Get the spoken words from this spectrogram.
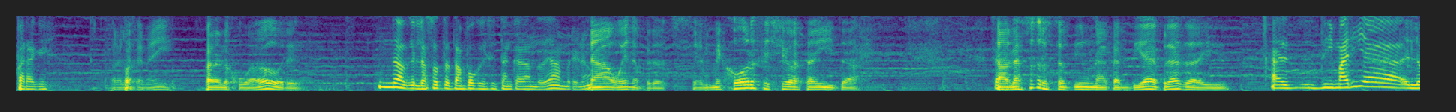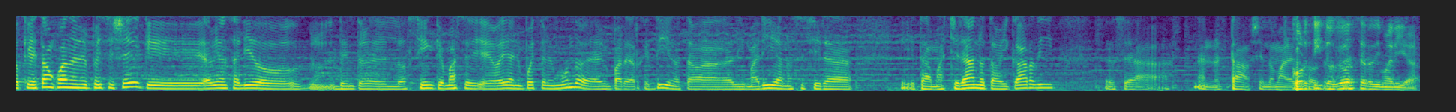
¿Para qué? Para el Pa- FMI. para los jugadores. No, que los otros tampoco que se están cagando de hambre, ¿no? No, bueno, pero el mejor se lleva esta guita. O sea, No, las otras tienen una cantidad de plata y. a Di María, los que están jugando en el PSG, que habían salido dentro de los 100 que más se habían impuesto en el mundo, hay un par de argentinos. Estaba Di María, no sé si era. eh, estaba Mascherano, estaba Icardi. O sea, no, no estaba yendo mal. Cortito, otros, ¿qué va a hacer Di María?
